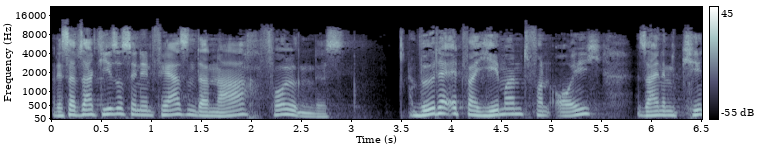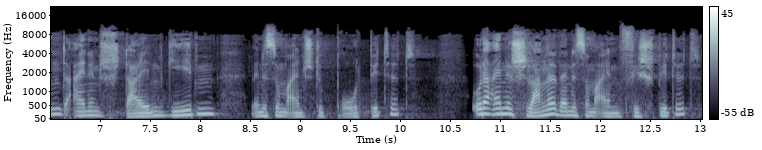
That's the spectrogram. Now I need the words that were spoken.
Und deshalb sagt Jesus in den Versen danach Folgendes. Würde etwa jemand von euch seinem Kind einen Stein geben, wenn es um ein Stück Brot bittet? Oder eine Schlange, wenn es um einen Fisch bittet?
